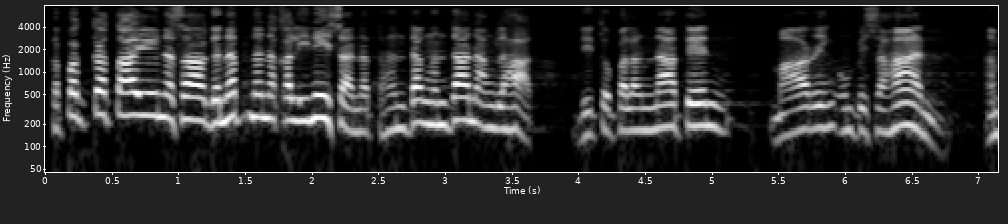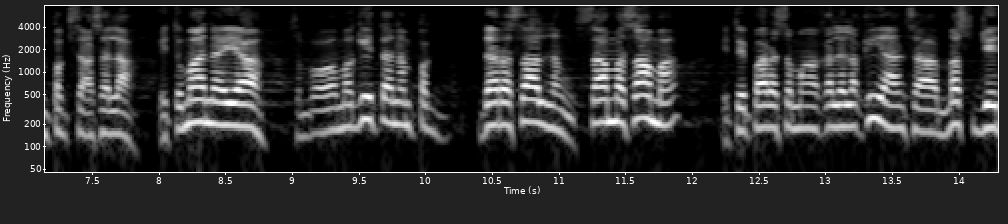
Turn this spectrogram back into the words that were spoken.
kapag ka tayo ay nasa ganap na nakalinisan at handang-handa na ang lahat, dito pa lang natin maaring umpisahan ang pagsasala. Ito man ay uh, sa pamamagitan ng pagdarasal ng sama-sama, ito ay para sa mga kalalakihan sa masjid,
